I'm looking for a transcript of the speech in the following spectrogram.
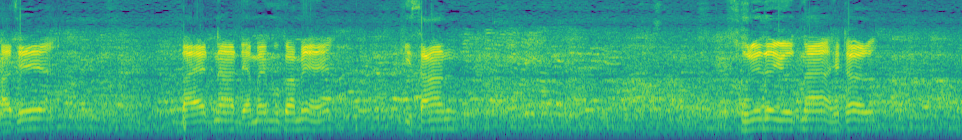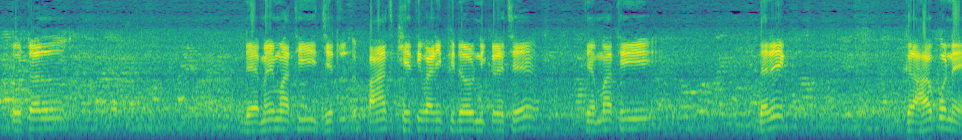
આજે બાયડના ડેમાઈ મુકામે કિસાન સૂર્યોદય યોજના હેઠળ ટોટલ ડેમાઈમાંથી જેટલ પાંચ ખેતીવાડી ફીડરો નીકળે છે, તેમાંથી દરેક ગ્રાહકોને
